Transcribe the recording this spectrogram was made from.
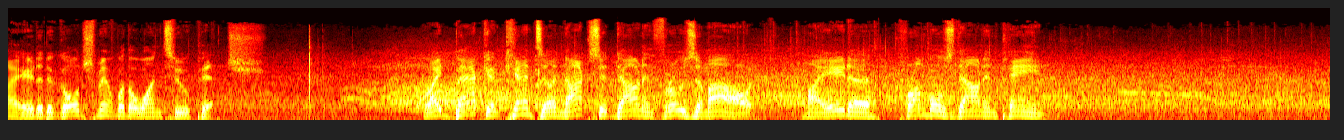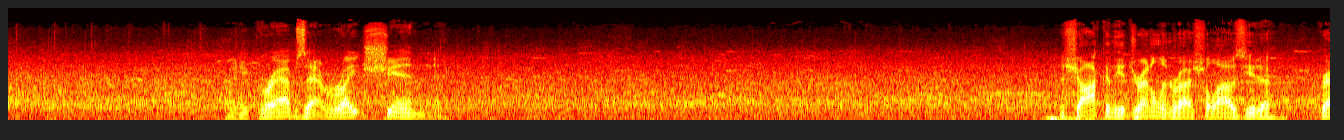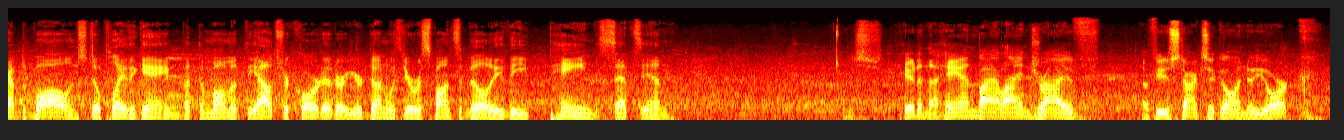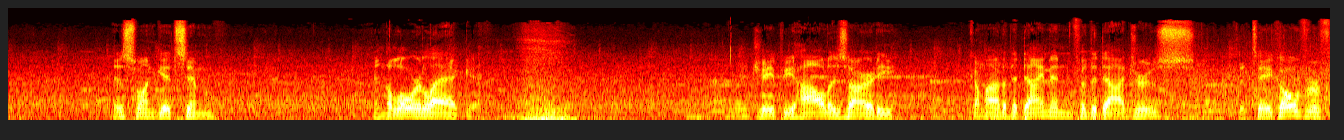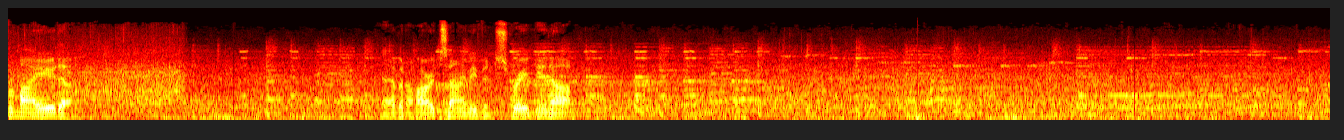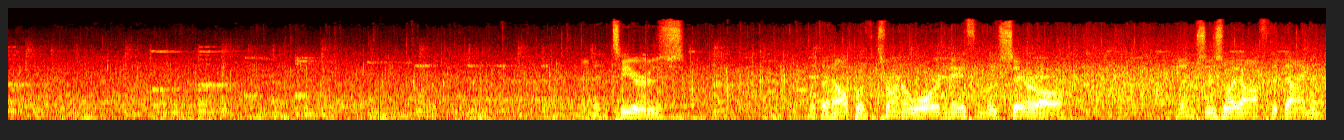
Maeda to Goldschmidt with a 1 2 pitch. Right back at Kenta, knocks it down and throws him out. Maeda crumbles down in pain. And he grabs that right shin. The shock and the adrenaline rush allows you to grab the ball and still play the game. But the moment the out's recorded or you're done with your responsibility, the pain sets in. Was hit in the hand by a line drive a few starts ago in New York. This one gets him in the lower leg. JP Howell has already come out of the diamond for the Dodgers to take over for Maeda. Having a hard time even straightening up. And in tears, with the help of Turner Ward, Nathan Lucero limps his way off the diamond.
